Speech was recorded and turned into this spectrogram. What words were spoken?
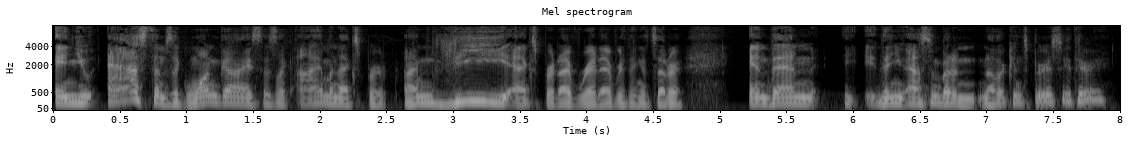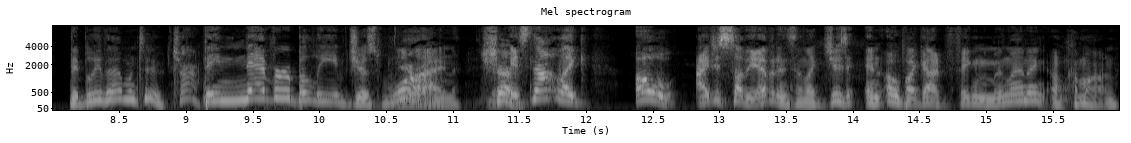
and you ask them, it's like one guy says, like, I'm an expert, I'm the expert, I've read everything, etc. And then then you ask them about another conspiracy theory. They believe that one too. Sure. They never believe just one. right. Sure. It's not like, oh, I just saw the evidence and like just and oh my god, faking the moon landing? Oh come on.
